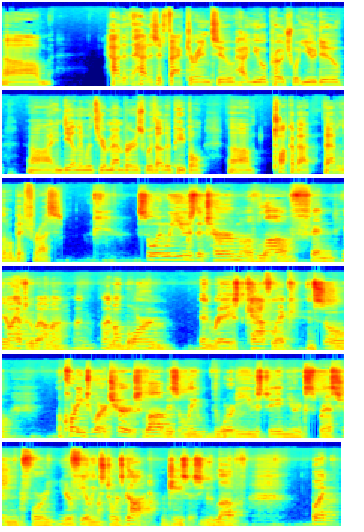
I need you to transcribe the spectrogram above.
Um, how, do, how does it factor into how you approach what you do uh, in dealing with your members, with other people? Um, talk about that a little bit for us. So when we use the term of love, and you know, I have to go back. I'm a I'm, I'm a born and raised Catholic, and so according to our church, love is only the word you use in your expression for your feelings towards God or Jesus. You love, but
